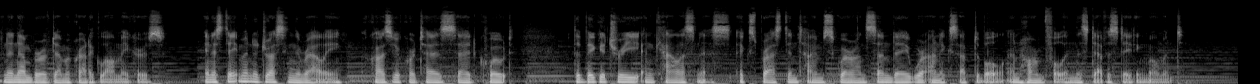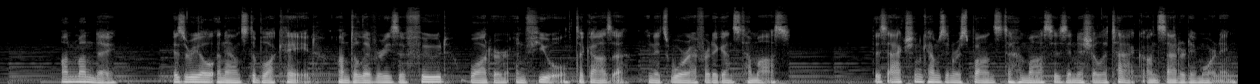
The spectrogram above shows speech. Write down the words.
and a number of Democratic lawmakers. In a statement addressing the rally, Ocasio Cortez said, quote, The bigotry and callousness expressed in Times Square on Sunday were unacceptable and harmful in this devastating moment. On Monday, Israel announced a blockade on deliveries of food, water, and fuel to Gaza in its war effort against Hamas. This action comes in response to Hamas's initial attack on Saturday morning,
